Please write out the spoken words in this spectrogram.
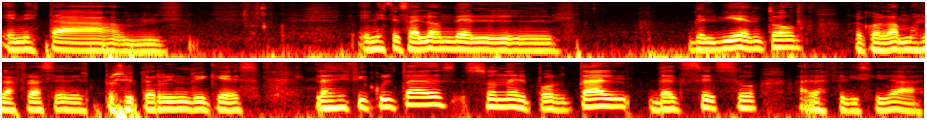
en esta mm, en este salón del, del viento recordamos la frase del proyecto Rinri que es las dificultades son el portal de acceso a la felicidad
